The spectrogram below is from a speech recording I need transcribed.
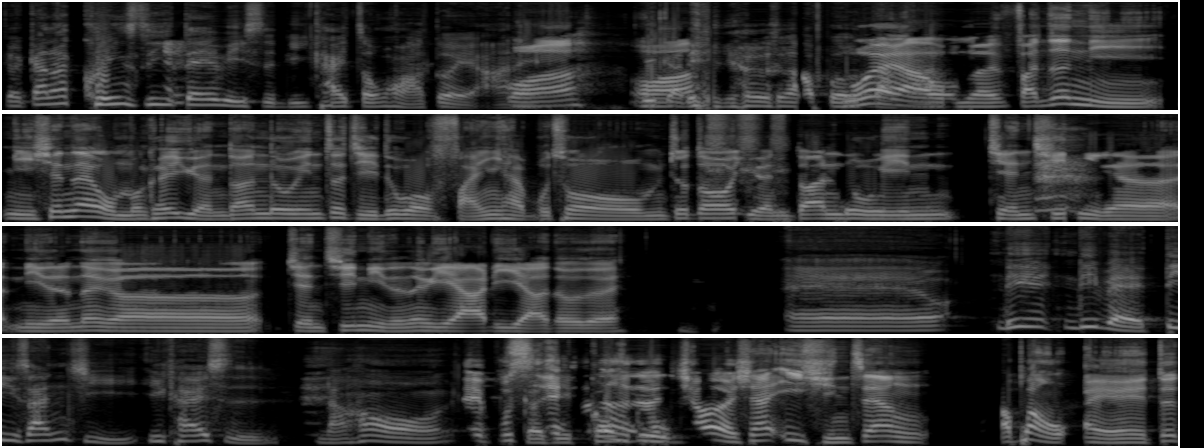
就敢若 Quincy Davis 离开中华队啊，哇你哇甲！你好好不会啊，我们反正你你现在我们可以远端录音，这集如果反应还不错，我们就都远端录音，减轻你的 你的那个减轻你的那个压力啊，对不对？诶、你你别第三集一开始，然后哎、不是，哎真的很公布难敲的。现在疫情这样啊，不然我哎、哎对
